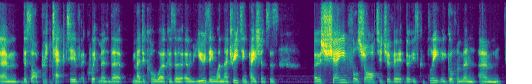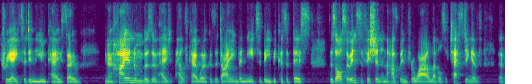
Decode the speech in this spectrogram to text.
um, the sort of protective equipment that medical workers are, are using when they're treating patients. There's a shameful shortage of it that is completely government um, created in the uk so you know higher numbers of he- healthcare workers are dying than need to be because of this. There's also insufficient and there has been for a while levels of testing of, of,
